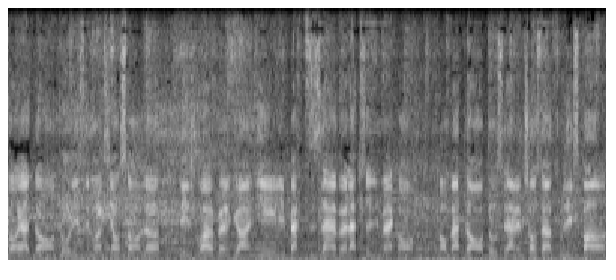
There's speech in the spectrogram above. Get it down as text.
Montréal-Toronto. Les émotions sont là, les joueurs veulent gagner, les partisans veulent absolument qu'on batte Toronto. C'est la même chose dans tous les sports.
